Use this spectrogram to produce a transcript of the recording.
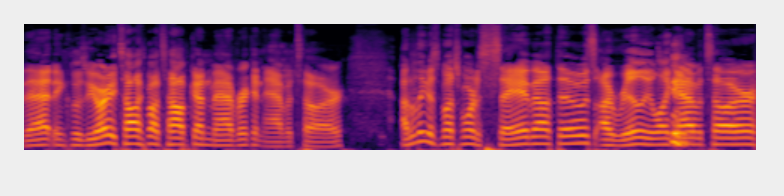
that includes we already talked about Top Gun Maverick and Avatar. I don't think there's much more to say about those. I really like Avatar.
